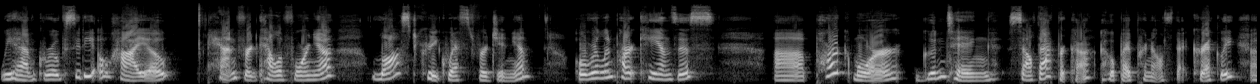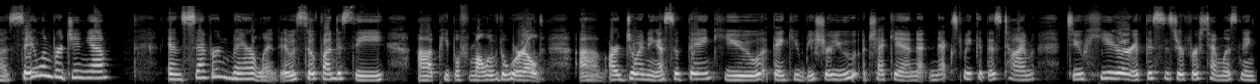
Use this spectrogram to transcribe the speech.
We have Grove City, Ohio. Hanford, California. Lost Creek, West Virginia. Overland Park, Kansas. Uh, Parkmore, Gauteng, South Africa. I hope I pronounced that correctly. Uh, Salem, Virginia and Severn, Maryland. It was so fun to see uh, people from all over the world um, are joining us. So thank you. Thank you. Be sure you check in next week at this time to hear, if this is your first time listening,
